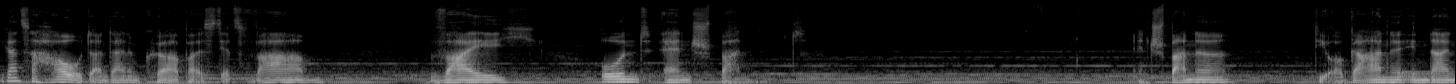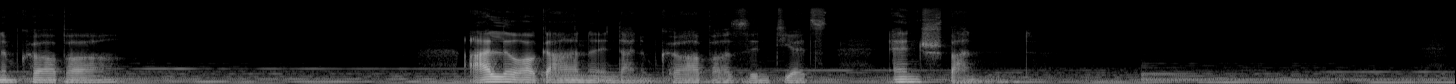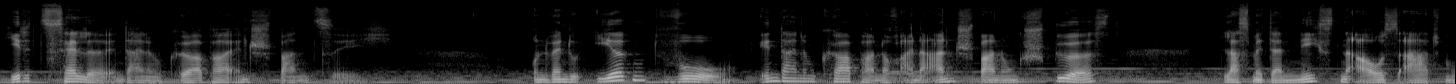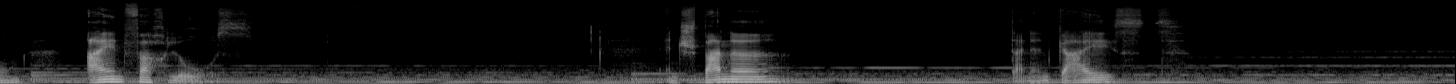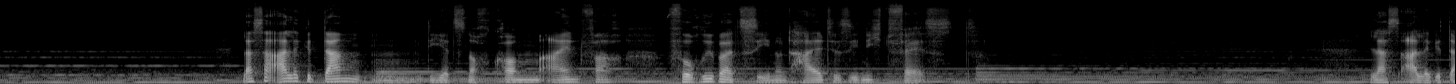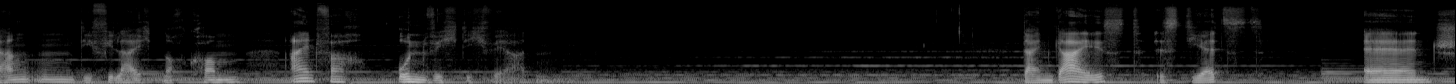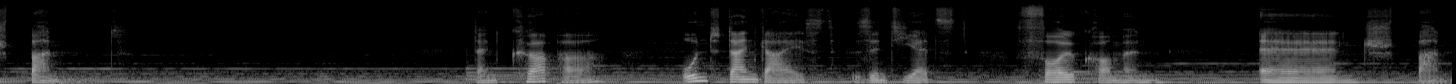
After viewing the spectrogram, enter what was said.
Die ganze Haut an deinem Körper ist jetzt warm, weich und entspannt. Entspanne die Organe in deinem Körper. Alle Organe in deinem Körper sind jetzt entspannt. Jede Zelle in deinem Körper entspannt sich. Und wenn du irgendwo in deinem Körper noch eine Anspannung spürst, lass mit der nächsten Ausatmung einfach los. Entspanne deinen Geist. Lasse alle Gedanken, die jetzt noch kommen, einfach vorüberziehen und halte sie nicht fest. Lass alle Gedanken, die vielleicht noch kommen, einfach unwichtig werden. Dein Geist ist jetzt entspannt. Dein Körper und dein Geist sind jetzt vollkommen entspannt.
